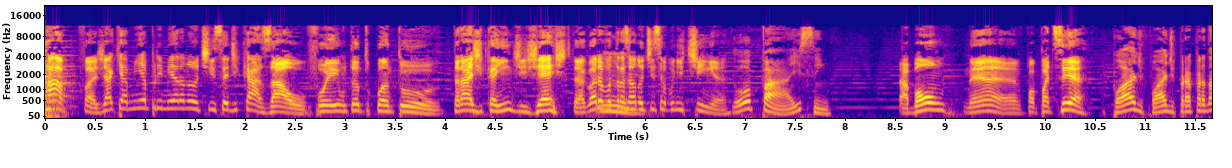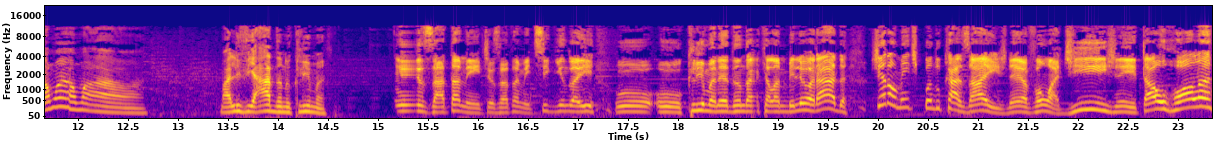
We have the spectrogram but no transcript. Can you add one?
Rafa, já que a minha primeira notícia de casal foi um tanto quanto trágica e indigesta, agora eu vou Hum. trazer uma notícia bonitinha. Opa, aí sim. Tá bom? Né? P- pode ser? Pode, pode, pra, pra dar uma, uma. uma aliviada no clima. Exatamente, exatamente. Seguindo aí o, o clima, né, dando aquela melhorada. Geralmente quando casais, né, vão à Disney e tal, rola,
